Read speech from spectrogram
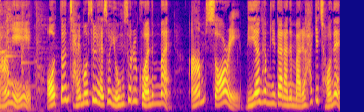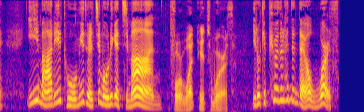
잔이 어떤 잘못을 해서 용서를 구하는 말, I'm sorry, 미안합니다라는 말을 하기 전에 이 말이 도움이 될지 모르겠지만 For what it's worth. 이렇게 표현을 했는데요. worth,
